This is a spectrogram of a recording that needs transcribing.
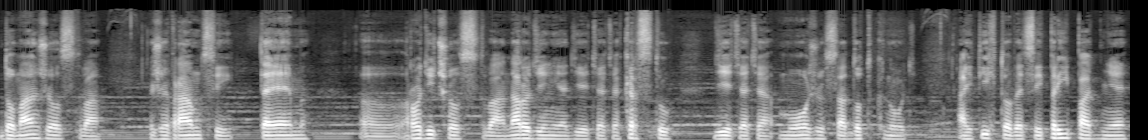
do manželstva, že v rámci tém E, rodičovstva, narodenia dieťaťa, krstu dieťaťa môžu sa dotknúť aj týchto vecí, prípadne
